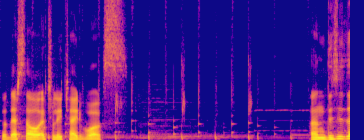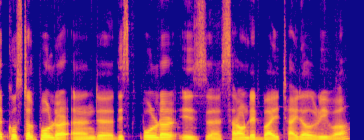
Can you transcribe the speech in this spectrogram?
So that's how actually tide works. And this is the coastal polder and uh, this polder is uh, surrounded by tidal river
